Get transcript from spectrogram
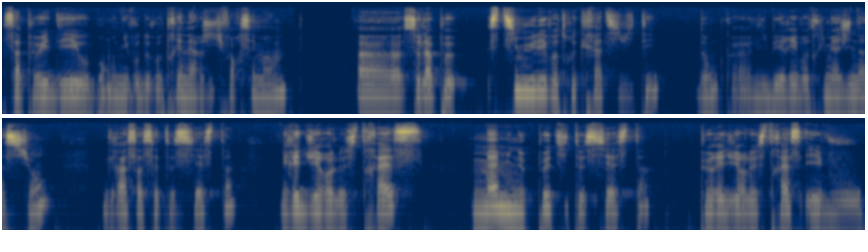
Ça peut aider au, bon, au niveau de votre énergie, forcément. Euh, cela peut stimuler votre créativité, donc euh, libérer votre imagination grâce à cette sieste, réduire le stress. Même une petite sieste peut réduire le stress et vous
